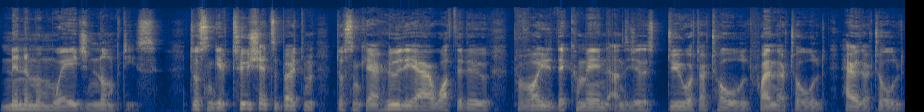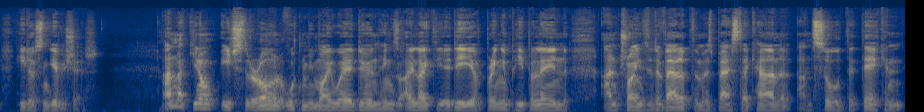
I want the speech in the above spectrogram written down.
Minimum wage numpties. Doesn't give two shits about them, doesn't care who they are, what they do, provided they come in and they just do what they're told, when they're told, how they're told, he doesn't give a shit. And like, you know, each to their own, it wouldn't be my way of doing things. I like the idea of bringing people in and trying to develop them as best I can and, and so that they can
